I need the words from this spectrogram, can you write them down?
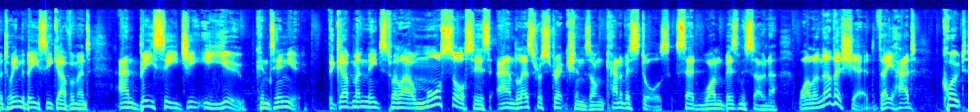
between the BC government and BCGEU continue. The government needs to allow more sources and less restrictions on cannabis stores, said one business owner, while another shared they had, quote,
